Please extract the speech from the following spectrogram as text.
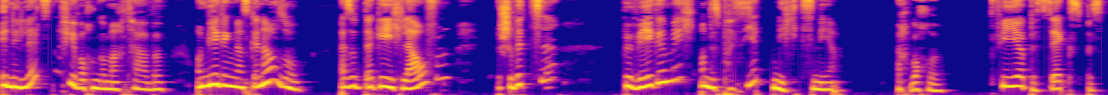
in den letzten vier Wochen gemacht habe. Und mir ging das genauso. Also da gehe ich laufen, schwitze, bewege mich und es passiert nichts mehr. Nach Woche vier bis sechs bis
